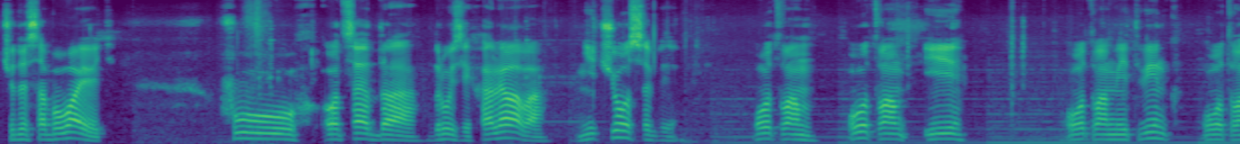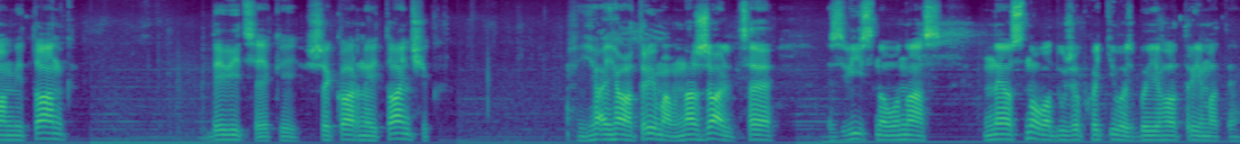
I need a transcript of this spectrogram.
Чудеса бувають. Фух, оце да. Друзі, халява. Нічого собі. От вам, от вам і. От вам і твінк, от вам і танк. Дивіться, який шикарний танчик. Я його отримав. На жаль, це, звісно, у нас не основа. Дуже б хотілося б його отримати.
